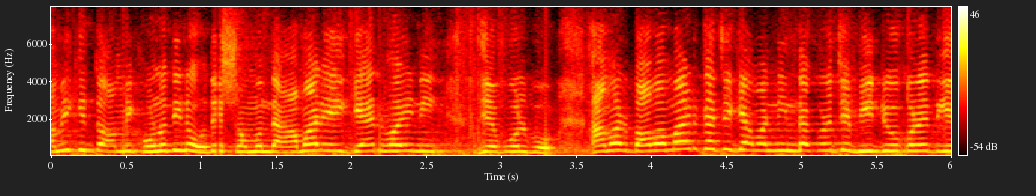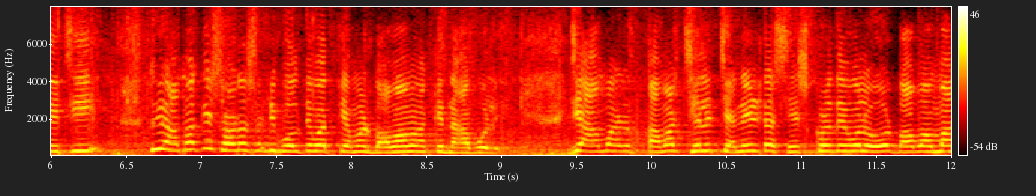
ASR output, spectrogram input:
আমি কিন্তু, আমি কোনোদিনও ওদের সম্বন্ধে আমার এই জ্ঞান হয়নি যে বলব। আমার বাবা মায়ের কাছে কি আমার নিন্দা করেছে, ভিডিও করে দিয়েছি। তুই আমাকে সরাসরি বলতে পারতি আমার বাবা মাকে না বলে। যে আমার আমার ছেলের চ্যানেলটা শেষ করে দেবে বলে ওর বাবা মা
